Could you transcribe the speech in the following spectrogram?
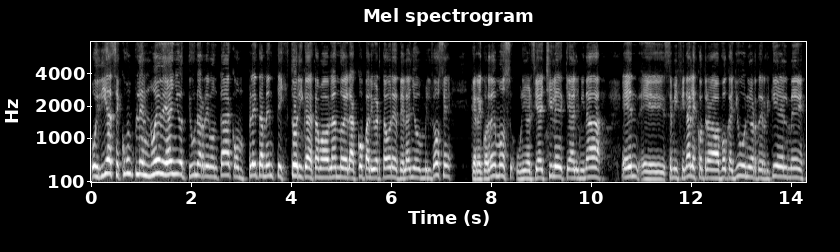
hoy día se cumplen nueve años de una remontada completamente histórica. Estamos hablando de la Copa Libertadores del año 2012, que recordemos, Universidad de Chile queda eliminada en eh, semifinales contra Boca Juniors de Riquelme,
